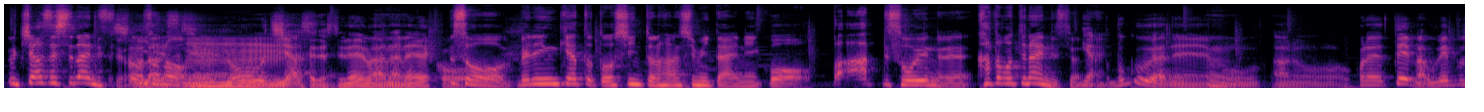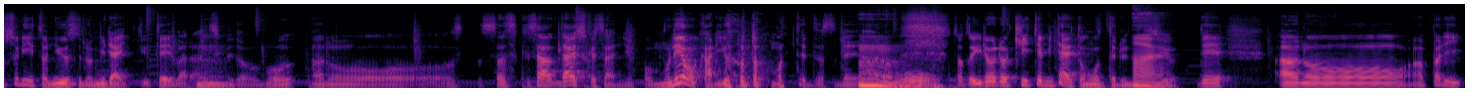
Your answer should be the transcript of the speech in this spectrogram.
打ち合わせしてないんですよ。そうですね。うんロー打ち合わせですね、まだね。こうそうベリングキャットとシントの話みたいにこうバーってそういうのね固まってないんですよね。いや僕はね、うんもうあのこれテーマ Web3 とニュースの未来っていうテーマなんですけど、もうあの佐々木さん大輔さんにこう胸を借りようと思ってですね、うん。あのちょっといろいろ聞いてみたいと思ってるんですよ。はい。であのやっぱり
